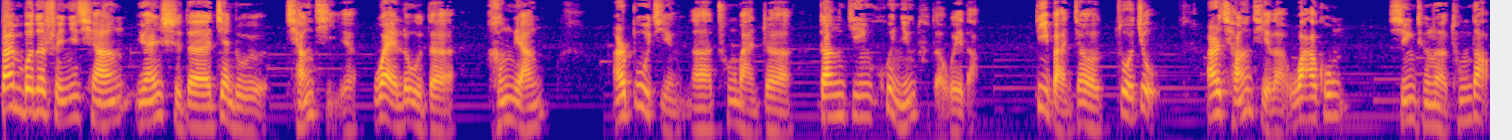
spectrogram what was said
斑驳的水泥墙、原始的建筑墙体、外露的横梁，而布景呢，充满着钢筋混凝土的味道。地板叫做旧，而墙体呢挖空，形成了通道。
